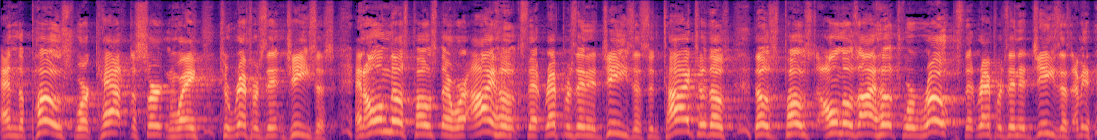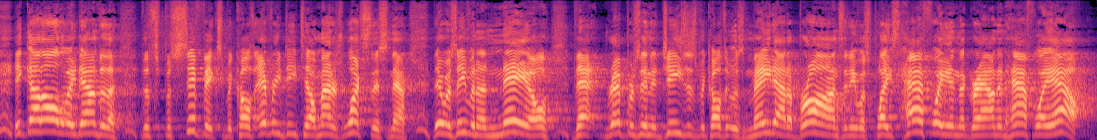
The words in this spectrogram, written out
and the posts were capped a certain way to represent Jesus. And on those posts, there were eye hooks that represented Jesus. And tied to those, those posts, on those eye hooks were ropes that represented Jesus. I mean, it got all the way down to the, the specifics because every detail matters. Watch this now. There was even a nail that represented Jesus because it was made out of bronze and it was placed halfway in the ground and halfway out.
